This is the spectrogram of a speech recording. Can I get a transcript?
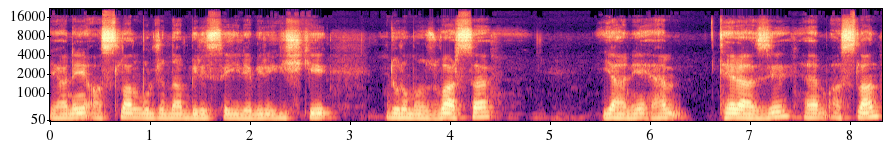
Yani Aslan Burcu'ndan birisiyle bir ilişki durumunuz varsa yani hem terazi hem aslan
